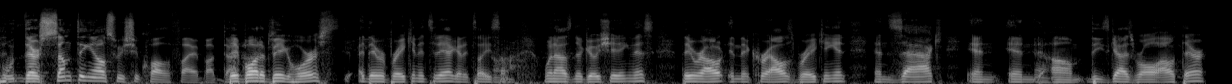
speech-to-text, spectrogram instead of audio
w- There's something else we should qualify about that. They bought a big horse. They were breaking it today. I got to tell you something. When I was negotiating this, they were out in the corrals breaking it, and Zach and and um, these guys were all out there.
